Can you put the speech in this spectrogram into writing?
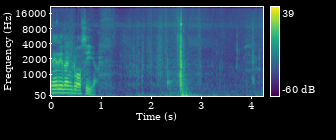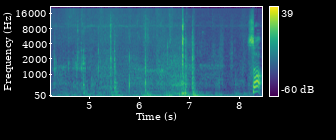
നേരെ ഇതങ്ങ് ക്ലോസ് ചെയ്യാം. സോ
